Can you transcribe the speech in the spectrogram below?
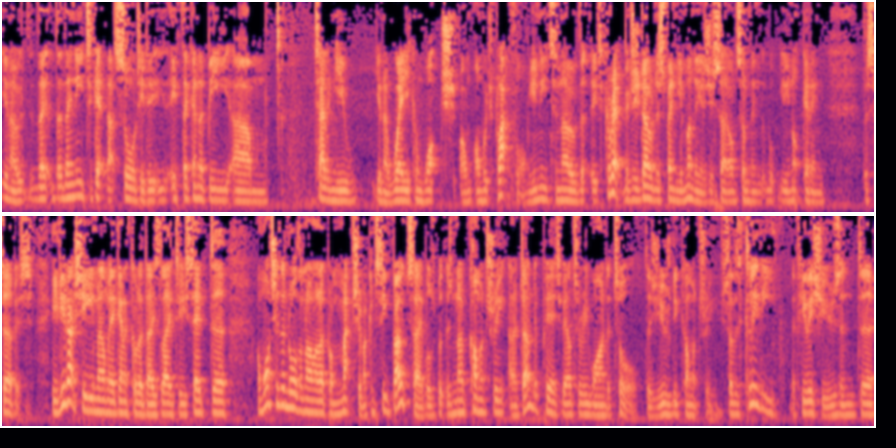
you know, they, they need to get that sorted if they're going to be um, telling you, you know, where you can watch on, on which platform. You need to know that it's correct because you don't want to spend your money, as you say, on something that you're not getting the service. He did actually email me again a couple of days later. He said, uh, I'm watching the Northern Ireland Open Matchroom. I can see both tables, but there's no commentary, and I don't appear to be able to rewind at all. There's usually commentary. So there's clearly a few issues, and, uh,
